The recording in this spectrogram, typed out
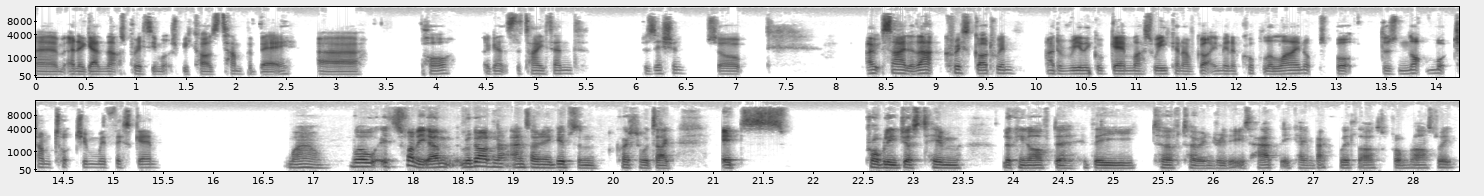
Um, and again, that's pretty much because Tampa Bay are poor against the tight end position. So outside of that, Chris Godwin had a really good game last week, and I've got him in a couple of lineups, but there's not much I'm touching with this game. Wow. Well, it's funny. Um, regarding that Antonio Gibson questionable tag, it's probably just him looking after the turf toe injury that he's had that he came back with last from last week.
